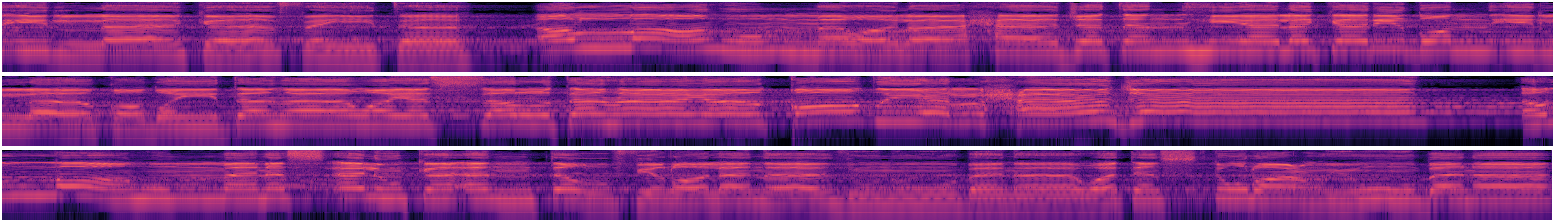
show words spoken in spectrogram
إلا كافيته اللهم ولا حاجة هي لك رضا إلا قضيتها ويسرتها يا قاضي الحاجات اللهم نسألك أن تغفر لنا ذنوبنا وتستر عيوبنا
